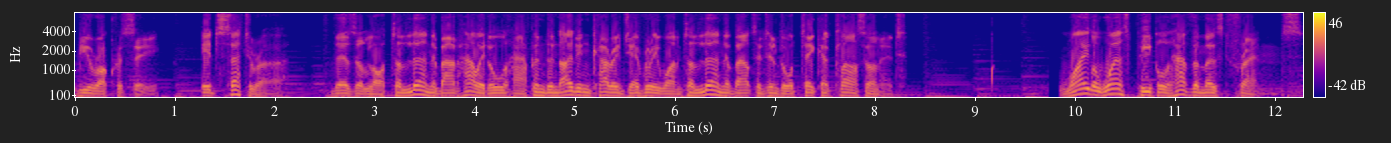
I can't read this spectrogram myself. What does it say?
Bureaucracy. Etc. There's a lot to learn about how it all happened and I'd encourage everyone to learn about it and or take a class on it. Why the worst people have the most friends.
